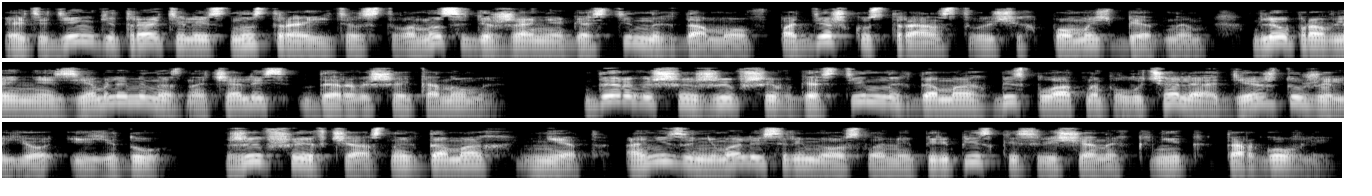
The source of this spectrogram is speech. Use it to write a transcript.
Эти деньги тратились на строительство, на содержание гостиных домов, поддержку странствующих, помощь бедным. Для управления землями назначались дервиши-экономы. Дервиши, жившие в гостиных домах, бесплатно получали одежду, жилье и еду. Жившие в частных домах – нет, они занимались ремеслами, перепиской священных книг, торговлей.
